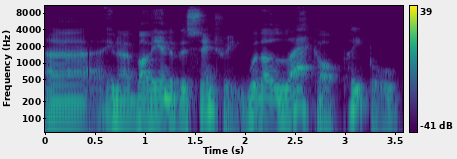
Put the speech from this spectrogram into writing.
uh, you know, by the end of this century with a lack of people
